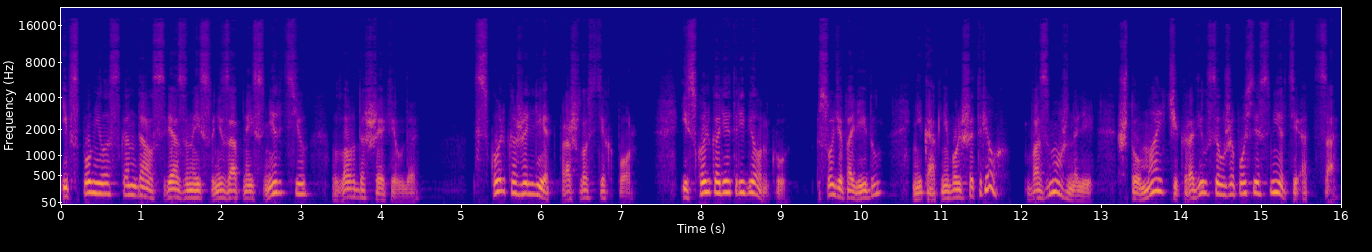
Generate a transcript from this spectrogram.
и вспомнила скандал, связанный с внезапной смертью лорда Шеффилда. Сколько же лет прошло с тех пор? И сколько лет ребенку? Судя по виду, никак не больше трех. Возможно ли, что мальчик родился уже после смерти отца?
